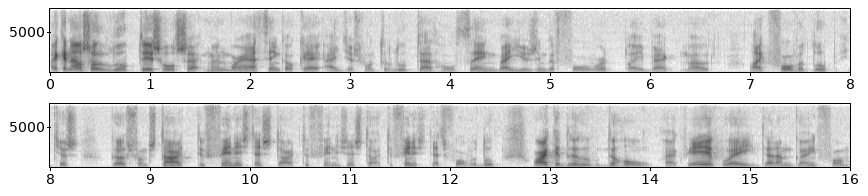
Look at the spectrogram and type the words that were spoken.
I can also loop this whole segment where I think, okay, I just want to loop that whole thing by using the forward playback mode, like forward loop. It just goes from start to finish, then start to finish, and start to finish. That's forward loop. Or I could do the whole uh, creative way that I'm going from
